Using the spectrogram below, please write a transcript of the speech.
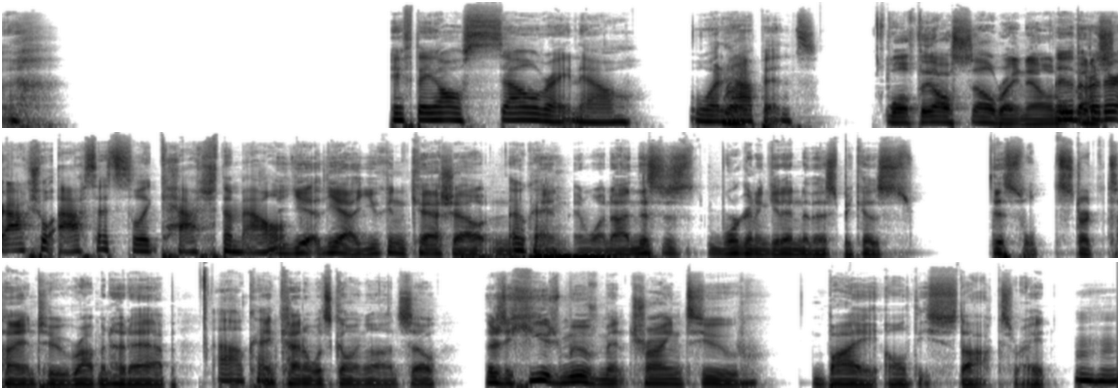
if they all sell right now, what Right. happens? Well, if they all sell right now, Are, it'll- are it'll- there actual assets to like cash them out? yeah, yeah, you can cash out and, Okay. and, and whatnot. And this is we're gonna get into this because this will start to tie into Robinhood app Oh, okay. and kind of what's going on. So there's a huge movement trying to buy all these stocks, right? mm-hmm.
